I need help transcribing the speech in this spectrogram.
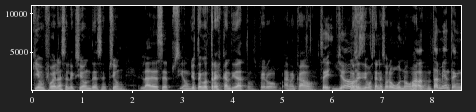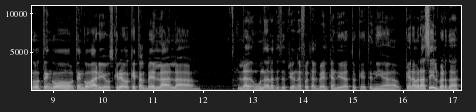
¿quién fue la selección de decepción? La decepción. Yo tengo tres candidatos, pero arrancado. Sí, yo. No sé si vos tenés solo uno o no, también tengo, tengo, tengo varios. Creo que tal vez la, la, la, una de las decepciones fue tal vez el candidato que tenía, que era Brasil, ¿verdad?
